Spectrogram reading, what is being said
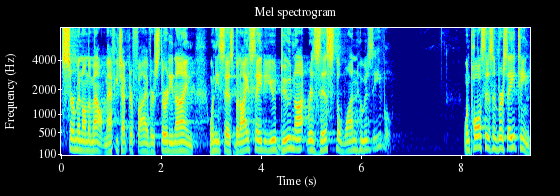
Sermon on the Mount, Matthew chapter 5, verse 39, when he says, But I say to you, do not resist the one who is evil. When Paul says in verse 18,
